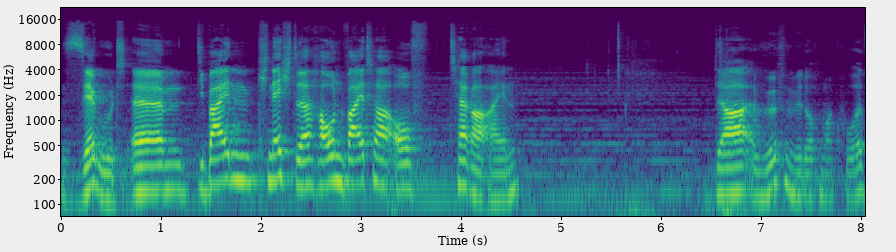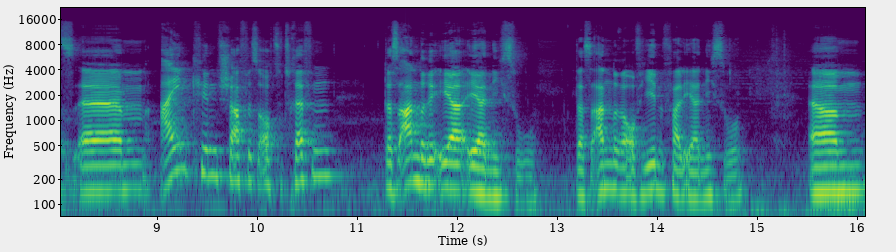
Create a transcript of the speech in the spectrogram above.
Sehr gut. Ähm, die beiden Knechte hauen weiter auf Terra ein. Da würfeln wir doch mal kurz. Ähm, ein Kind schafft es auch zu treffen, das andere eher eher nicht so. Das andere auf jeden Fall eher nicht so. Ähm,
